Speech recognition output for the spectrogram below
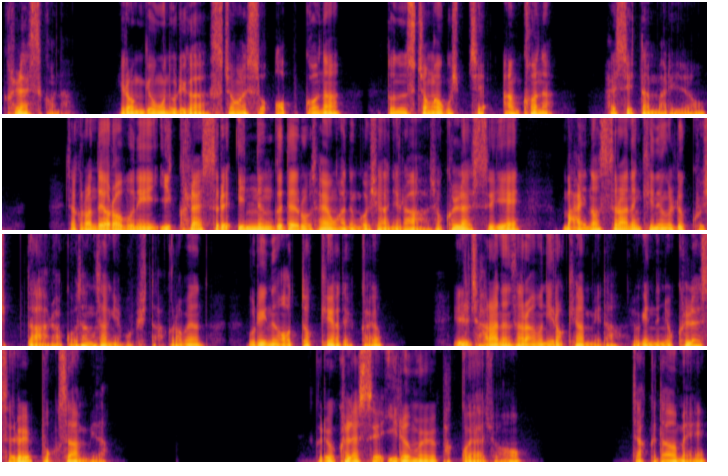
class거나 이런 경우는 우리가 수정할 수 없거나 또는 수정하고 싶지 않거나 할 수 있단 말이죠. 자, 그런데 여러분이 이 class를 있는 그대로 사용하는 것이 아니라 저 class에 마이너스라는 기능을 넣고 싶다라고 상상해 봅시다. 그러면 우리는 어떻게 해야 될까요? 일 잘하는 사람은 이렇게 합니다. 여기 있는 이 class를 복사합니다. 그리고 클래스의 이름을 바꿔야죠. 자, 그 다음에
